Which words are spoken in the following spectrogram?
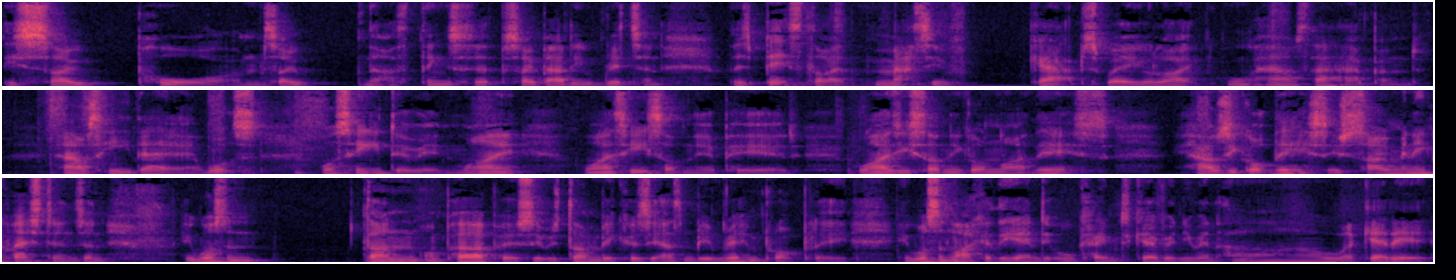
is so poor and so no things are so badly written. There's bits like massive gaps where you're like, well, how's that happened? How's he there? What's what's he doing? Why why has he suddenly appeared? Why has he suddenly gone like this? How's he got this? There's so many questions, and it wasn't done on purpose. It was done because it hasn't been written properly. It wasn't like at the end it all came together and you went, oh, I get it.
